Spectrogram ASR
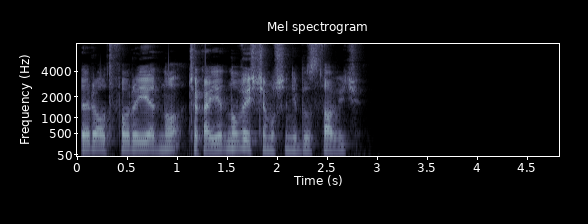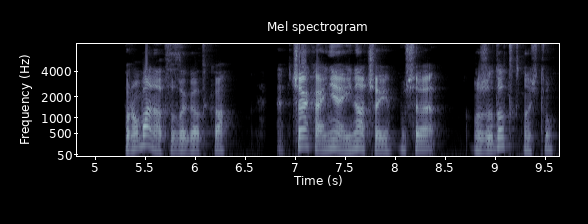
Cztery otwory, jedno. Czekaj, jedno wyjście muszę niby zostawić. Porąbana ta zagadka. Czekaj, nie, inaczej. Muszę. Może dotknąć tu.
